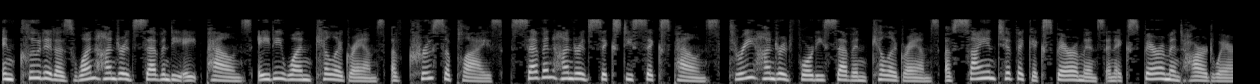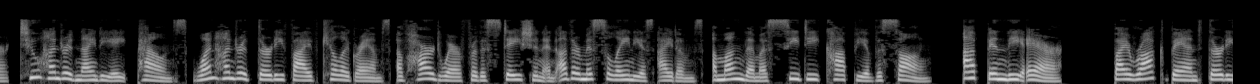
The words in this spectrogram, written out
Included is 178 pounds 81 kilograms of crew supplies, 766 pounds 347 kilograms of scientific experiments and experiment hardware, 298 pounds 135 kilograms of hardware for the station and other miscellaneous items, among them a CD copy of the song, Up in the Air, by rock band 30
